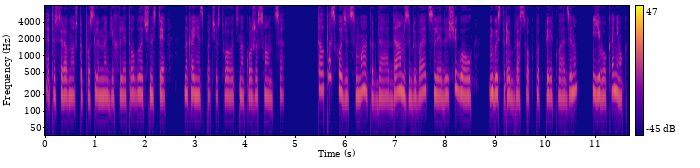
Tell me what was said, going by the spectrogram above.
Это все равно, что после многих лет облачности наконец почувствовать на коже солнце. Толпа сходит с ума, когда Адам забивает следующий гол. Быстрый бросок под перекладину — его конек.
